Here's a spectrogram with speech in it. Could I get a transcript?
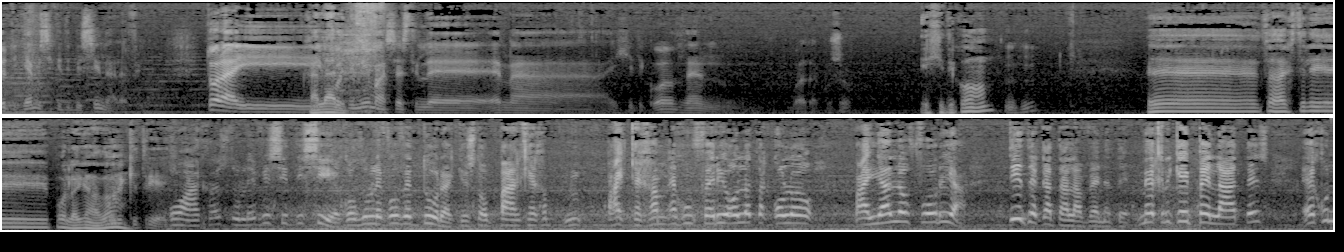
ότι γέμισε και την πισίνα, ρε φίλε. Τώρα η Χαλάλι. φωτεινή μας έστειλε ένα ηχητικό, δεν μπορώ να το ακούσω. Ηχητικό; Μμμ. Ε, θα έχει στείλει πολλά για να δω. Και τρία έχει. Ο Άχας δουλεύει CTC, εγώ δουλεύω Βεντούρα και στο Πάκεχαμ έχουν φέρει όλα τα κολο... παλιά λεωφορεία. Τι δεν καταλαβαίνετε. Μέχρι και οι πελάτες έχουν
